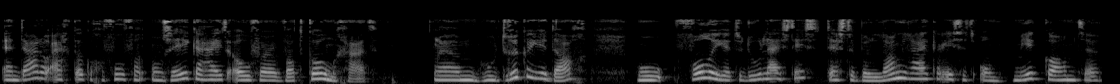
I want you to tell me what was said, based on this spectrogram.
En daardoor eigenlijk ook een gevoel van onzekerheid over wat komen gaat. Um, hoe drukker je dag, hoe voller je to-do-lijst is, des te belangrijker is het om meer kalmte,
